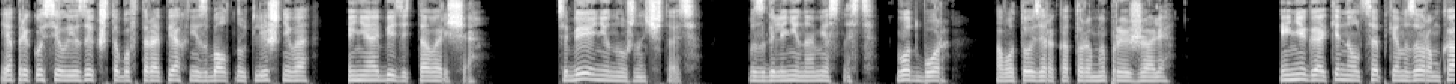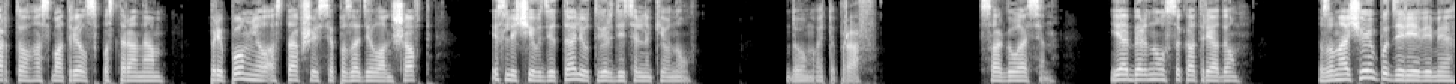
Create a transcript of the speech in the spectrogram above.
Я прикусил язык, чтобы в торопях не сболтнуть лишнего и не обидеть товарища. «Тебе и не нужно читать. Взгляни на местность. Вот бор, а вот озеро, которое мы проезжали». Инига окинул цепким взором карту, осмотрелся по сторонам, припомнил оставшийся позади ландшафт и, слечив детали, утвердительно кивнул. «Думаю, ты прав». «Согласен». Я обернулся к отряду. «Заночуем под деревьями,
